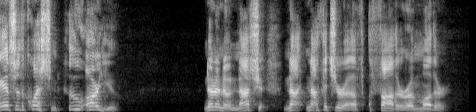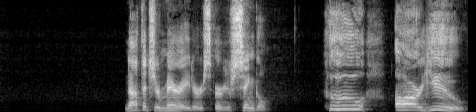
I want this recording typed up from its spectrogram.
Answer the question. Who are you? No, no, no, not not not that you're a, a father or a mother. Not that you're married or, or you're single. Who are you?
